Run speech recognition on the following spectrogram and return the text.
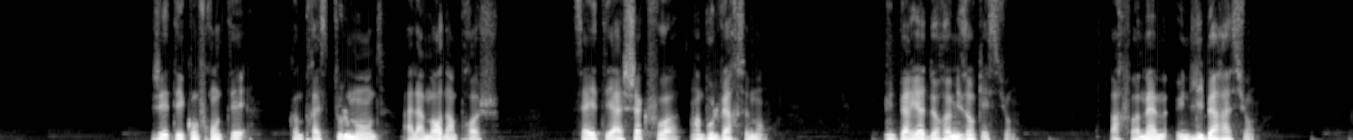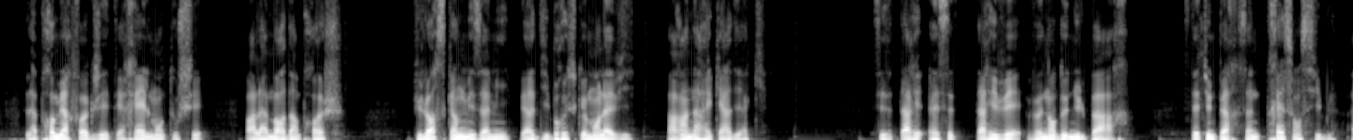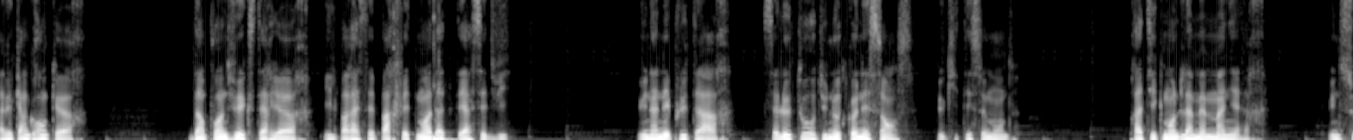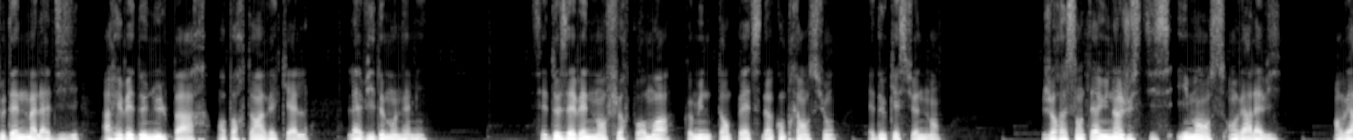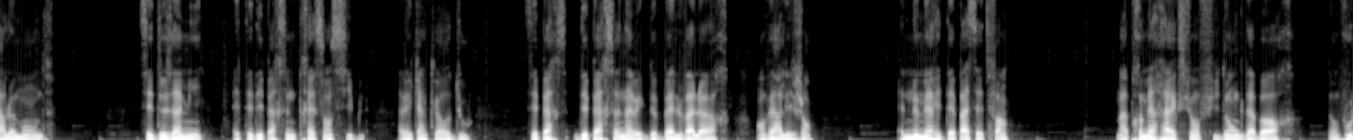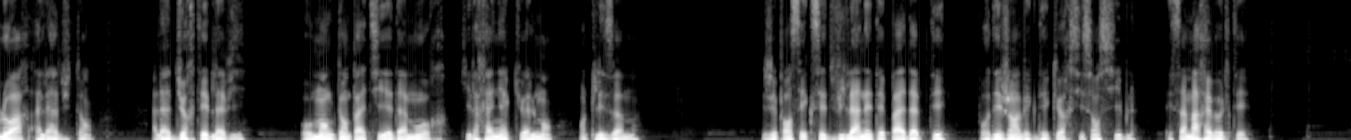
J'ai été confronté, comme presque tout le monde, à la mort d'un proche. Ça a été à chaque fois un bouleversement, une période de remise en question, parfois même une libération. La première fois que j'ai été réellement touché par la mort d'un proche, fut lorsqu'un de mes amis perdit brusquement la vie par un arrêt cardiaque. C'est arri- euh, c'est arrivé venant de nulle part. C'était une personne très sensible, avec un grand cœur. D'un point de vue extérieur, il paraissait parfaitement adapté à cette vie. Une année plus tard, c'est le tour d'une autre connaissance de quitter ce monde. Pratiquement de la même manière, une soudaine maladie arrivait de nulle part, emportant avec elle la vie de mon ami. Ces deux événements furent pour moi comme une tempête d'incompréhension et de questionnement. Je ressentais une injustice immense envers la vie, envers le monde. Ces deux amis étaient des personnes très sensibles, avec un cœur doux, des personnes avec de belles valeurs envers les gens. Elles ne méritaient pas cette fin. Ma première réaction fut donc d'abord d'en vouloir à l'air du temps, à la dureté de la vie, au manque d'empathie et d'amour qu'il règne actuellement entre les hommes. J'ai pensé que cette vie-là n'était pas adaptée pour des gens avec des cœurs si sensibles, et ça m'a révolté.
